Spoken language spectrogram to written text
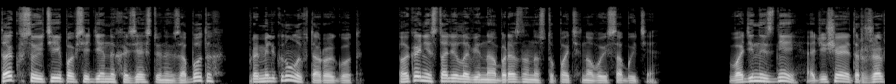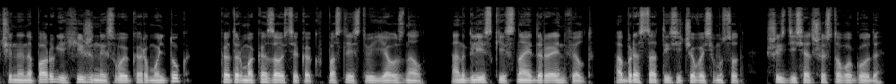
Так в суете и повседневных хозяйственных заботах промелькнул и второй год, пока не стали лавинообразно наступать новые события. В один из дней, очищая от ржавчины на пороге хижины свой кармультук, которым оказался, как впоследствии я узнал, английский Снайдер Энфилд образца 1866 года,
